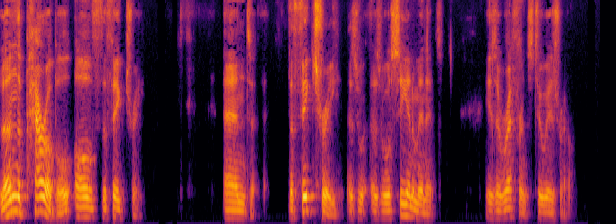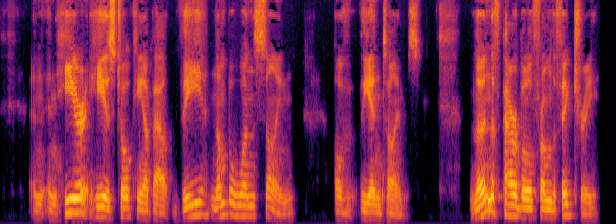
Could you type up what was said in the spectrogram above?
learn the parable of the fig tree. And the fig tree, as, as we'll see in a minute, is a reference to Israel. And, and here he is talking about the number one sign of the end times. Learn the parable from the fig tree.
